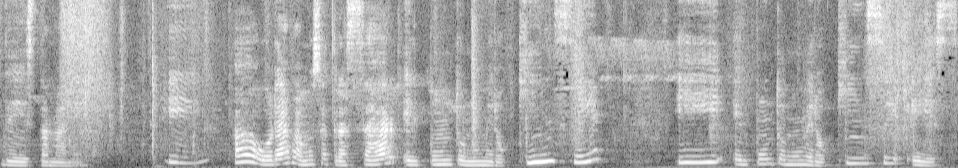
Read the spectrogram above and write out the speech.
de esta manera. Y ahora vamos a trazar el punto número 15 y el punto número 15 es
